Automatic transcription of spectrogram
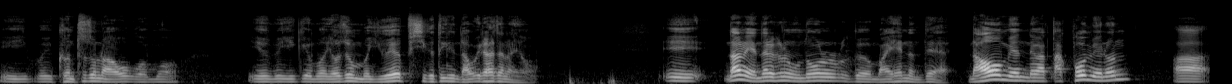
이 뭐 건투도 나오고 뭐 이- 이게 뭐 요즘 뭐 UFC 같은 게 나오고 이러 하잖아요. 이 나는 옛날에 그런 운동을 그 많이 했는데 나오면 내가 딱 보면은 아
